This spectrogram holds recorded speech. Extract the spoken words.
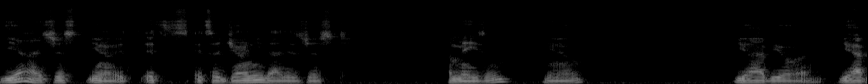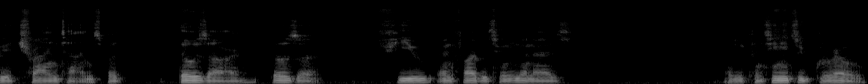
Yeah, it's just you know it, it's it's a journey that is just amazing. You know, you have your you have your trying times, but those are those are few and far between. And as as we continue to grow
